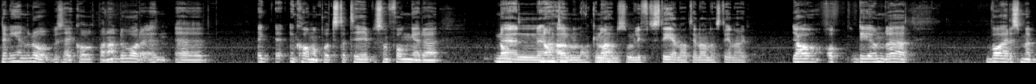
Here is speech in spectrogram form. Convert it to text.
Den ena då, vi säger Korparna, då var det en, eh, en, en kamera på ett stativ som fångade någon- en halvnaken man som lyfter stenar till en annan stenhög. Ja, och det jag undrar är Vad är det som är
